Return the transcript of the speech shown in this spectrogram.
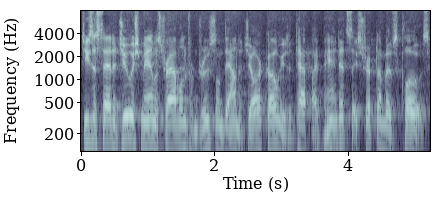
Jesus said a Jewish man was traveling from Jerusalem down to Jericho. He was attacked by bandits. They stripped him of his clothes.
